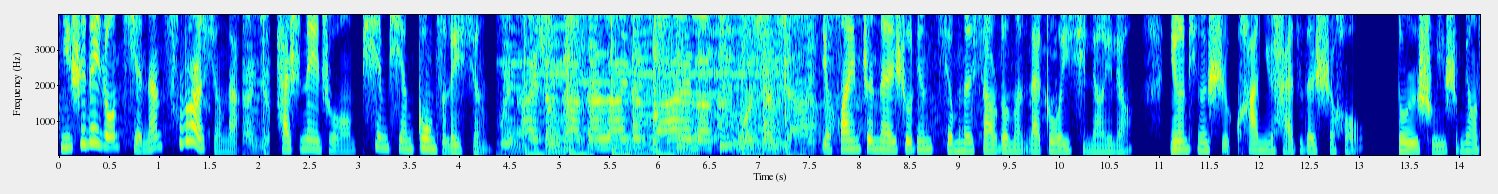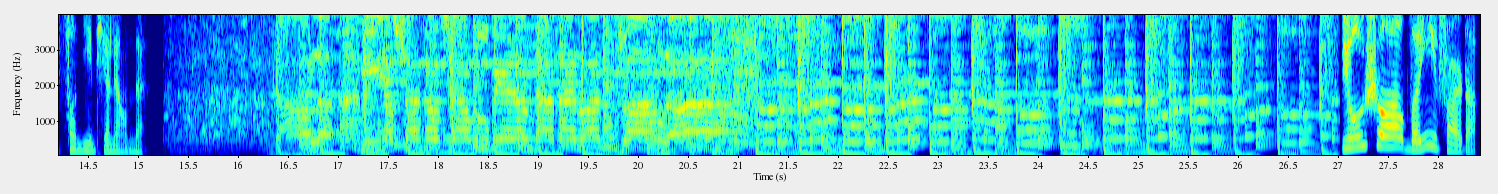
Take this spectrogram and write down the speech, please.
你是那种简单粗暴型的，还是那种翩翩公子类型？也欢迎正在收听节目的小耳朵们来跟我一起聊一聊，你们平时夸女孩子的时候都是属于什么样丧尽天良的？到了，你要拴好脚路，别让它再乱撞了比如说文艺范儿的，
